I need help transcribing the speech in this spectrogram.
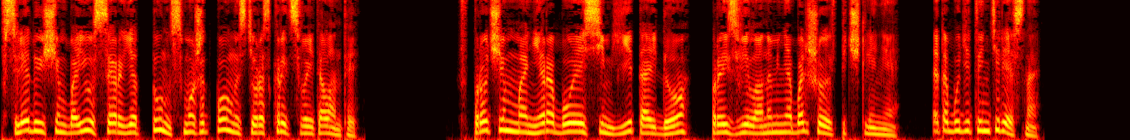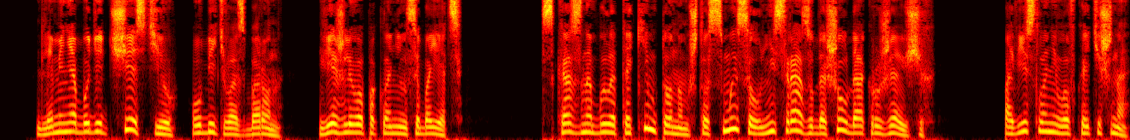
в следующем бою сэр Йоттун сможет полностью раскрыть свои таланты. Впрочем, манера боя семьи Тайдо произвела на меня большое впечатление. Это будет интересно. Для меня будет честью убить вас, барон», — вежливо поклонился боец. Сказано было таким тоном, что смысл не сразу дошел до окружающих. Повисла неловкая тишина.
